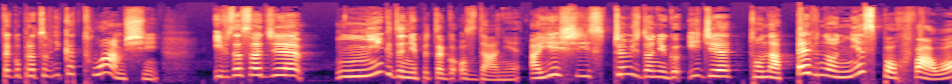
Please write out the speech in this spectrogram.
tego pracownika tłamsi i w zasadzie nigdy nie pyta go o zdanie, a jeśli z czymś do niego idzie, to na pewno nie z pochwałą,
